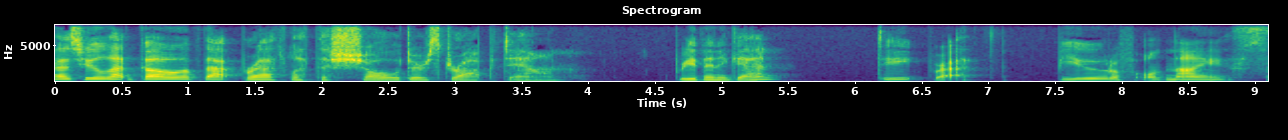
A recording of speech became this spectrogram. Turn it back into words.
As you let go of that breath, let the shoulders drop down. Breathe in again. Deep breath. Beautiful, nice.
